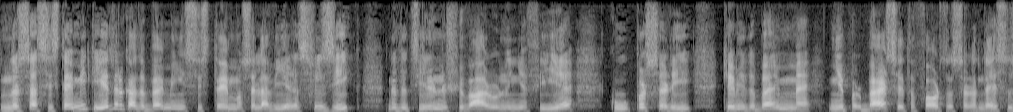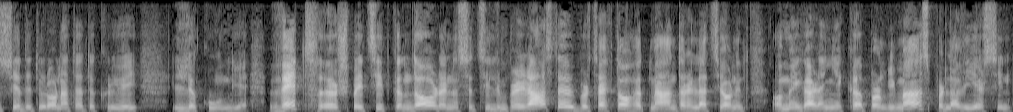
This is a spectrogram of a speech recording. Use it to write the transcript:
ndërsa sistemi tjetër ka të bëjë me një sistem ose lavjerrës fizik në të cilin është i varur në një fije ku përsëri kemi të bëjmë me Një përbërëse të forcës së rëndesës që e detyron atë të kryejë lëkundje. Vetë shpejtësitë këndore në secilin prej rasteve përcaktohet me anë të relacionit omega rrënjë kë përmbi mës për lavjerrësin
